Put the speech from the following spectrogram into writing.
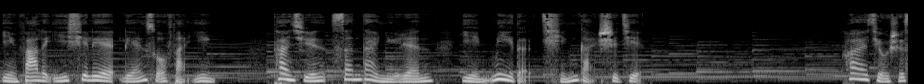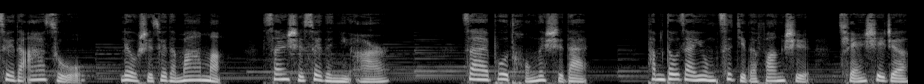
引发了一系列连锁反应，探寻三代女人隐秘的情感世界。快九十岁的阿祖，六十岁的妈妈。三十岁的女儿，在不同的时代，他们都在用自己的方式诠释着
